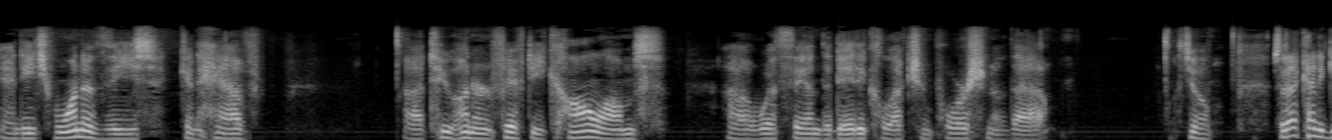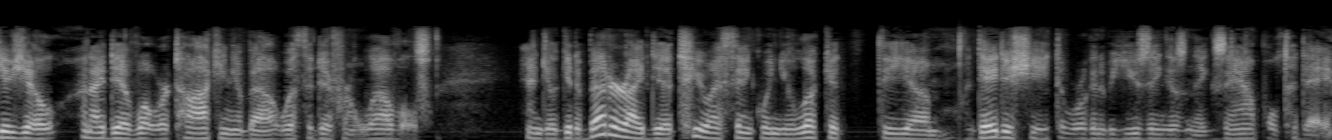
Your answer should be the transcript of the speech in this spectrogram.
and each one of these can have uh, 250 columns uh, within the data collection portion of that. So, so that kind of gives you an idea of what we're talking about with the different levels. And you'll get a better idea too, I think, when you look at the um, data sheet that we're going to be using as an example today.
